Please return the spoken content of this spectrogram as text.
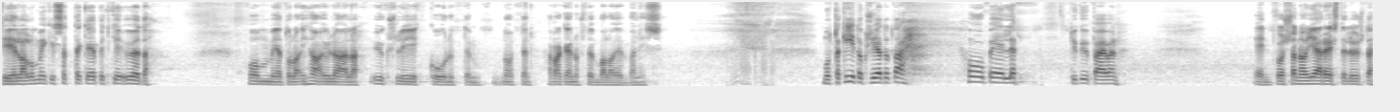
Siellä lumikissat tekee pitkin yötä hommia tuolla ihan yläällä. Yksi liikkuu nyt noiden rakennusten valojen välissä. Mutta kiitoksia tota HPlle tykypäivän, en voi sanoa järjestelyistä.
